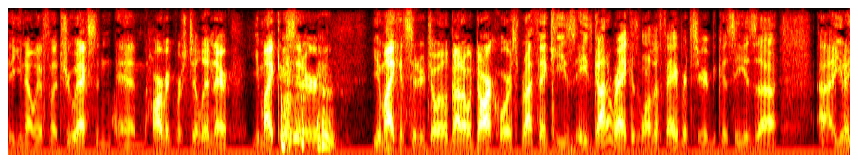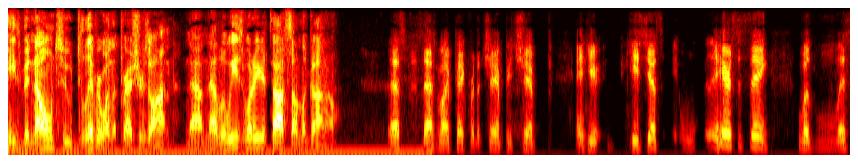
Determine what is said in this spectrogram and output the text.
you know if uh, Truex and and Harvick were still in there, you might consider. you might consider Joey Logano a dark horse, but I think he's he's got to rank as one of the favorites here because he is uh, uh you know he's been known to deliver when the pressure's on. Now now Louise, what are your thoughts on Logano? That's that's my pick for the championship, and he he's just. Here's the thing, was it's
